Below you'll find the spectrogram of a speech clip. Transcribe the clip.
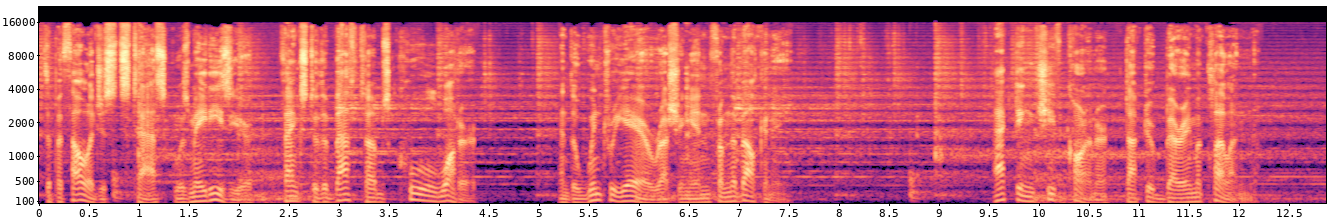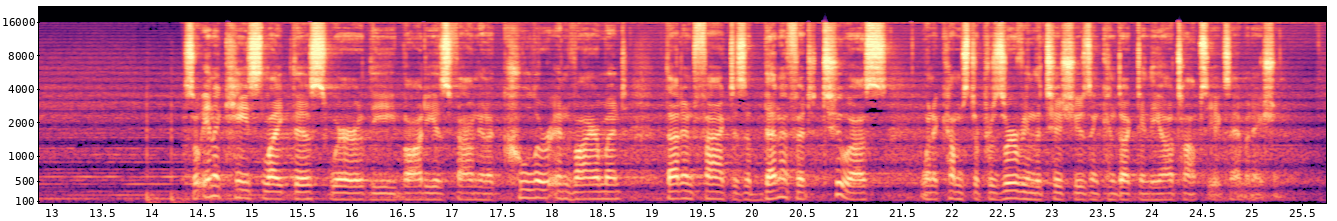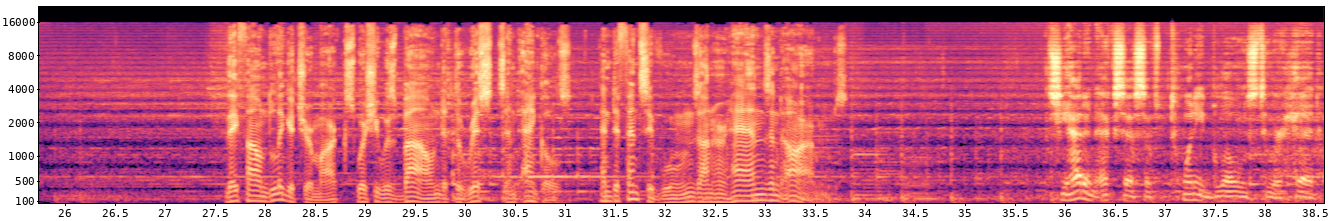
the pathologist's task was made easier thanks to the bathtub's cool water and the wintry air rushing in from the balcony. Acting Chief Coroner Dr. Barry McClellan. So, in a case like this, where the body is found in a cooler environment, that in fact is a benefit to us when it comes to preserving the tissues and conducting the autopsy examination. They found ligature marks where she was bound at the wrists and ankles and defensive wounds on her hands and arms. She had an excess of 20 blows to her head,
